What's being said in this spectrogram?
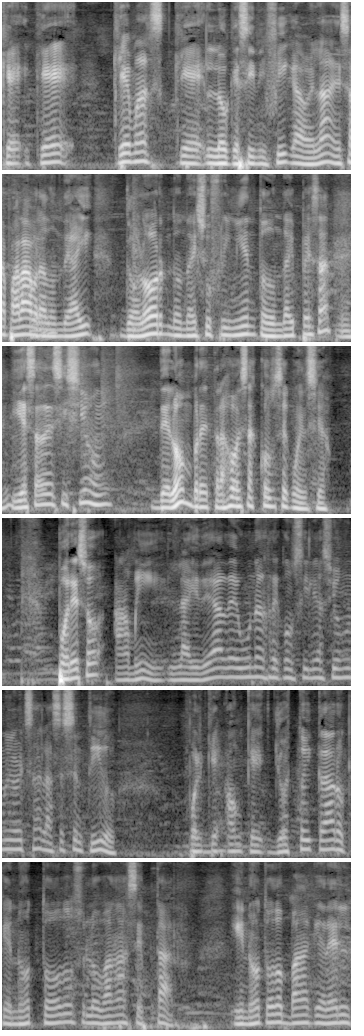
¿Qué, qué, qué más que lo que significa, verdad? Esa palabra donde hay dolor, donde hay sufrimiento, donde hay pesar. Y esa decisión del hombre trajo esas consecuencias. Por eso a mí la idea de una reconciliación universal hace sentido. Porque aunque yo estoy claro que no todos lo van a aceptar y no todos van a querer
